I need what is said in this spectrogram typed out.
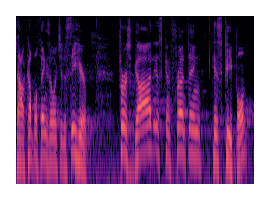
Now, a couple things I want you to see here. First, God is confronting his people,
